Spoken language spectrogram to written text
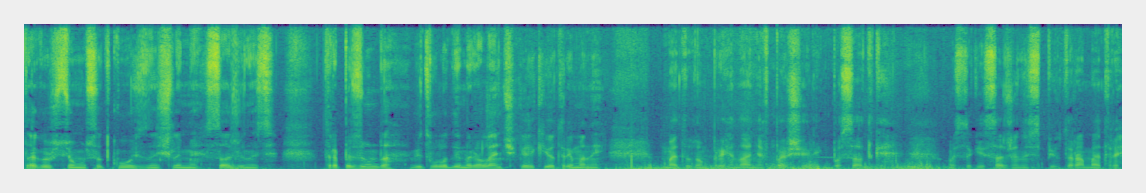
Також в цьому садку ось знайшли ми саджанець трапезунда від Володимира Ленчика, який отриманий методом пригинання в перший рік посадки. Ось такий саджанець півтора метри.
